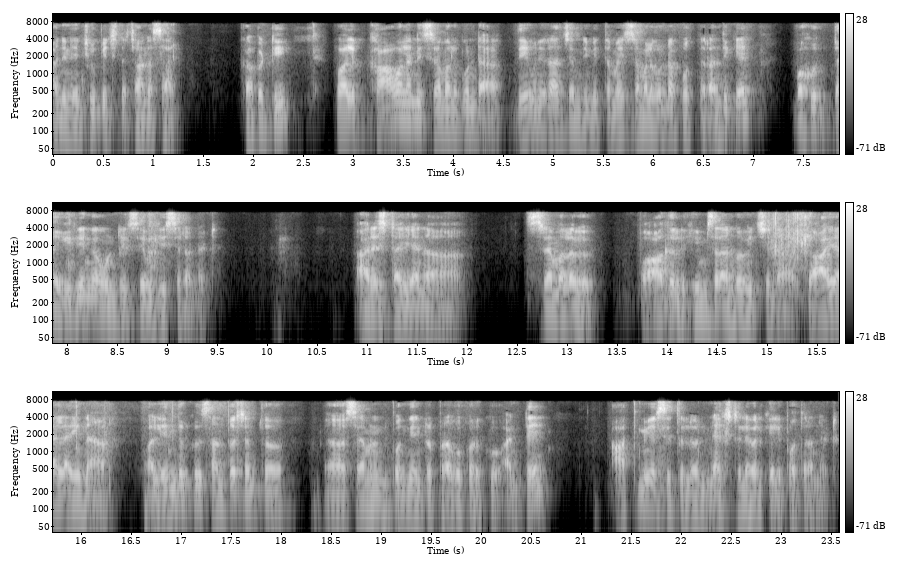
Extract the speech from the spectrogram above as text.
అని నేను చూపించిన చాలాసార్లు. కాబట్టి వాళ్ళు కావాలని శ్రమల గుండా దేవుని రాజ్యం నిమిత్తమై శ్రమల గుండా పోతున్నారు. అందుకే బహు ధైర్యంగా ఉండి సేవ చేశారు అన్నట్టు అరెస్ట్ అయ్యాన? శ్రమలు బాధలు హింసలు అనుభవించిన గాయాలైన వాళ్ళు ఎందుకు సంతోషంతో శ్రమను పొందిండ్రు ప్రభు కొరకు అంటే ఆత్మీయ స్థితిలో నెక్స్ట్ లెవెల్కి వెళ్ళిపోతారు అన్నట్టు.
